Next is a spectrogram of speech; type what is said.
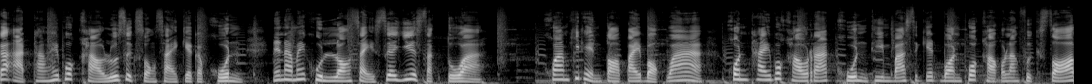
ก็อาจทำให้พวกเขารู้สึกสงสัยเกี่ยวกับคุณ แนะนำให้คุณลองใส่เสื้อยืดสักตัวความคิดเห็นต่อไปบอกว่า คนไทยพวกเขารักคุณทีมบาสเกตบอล พวกเขากำลังฝึกซ้อม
